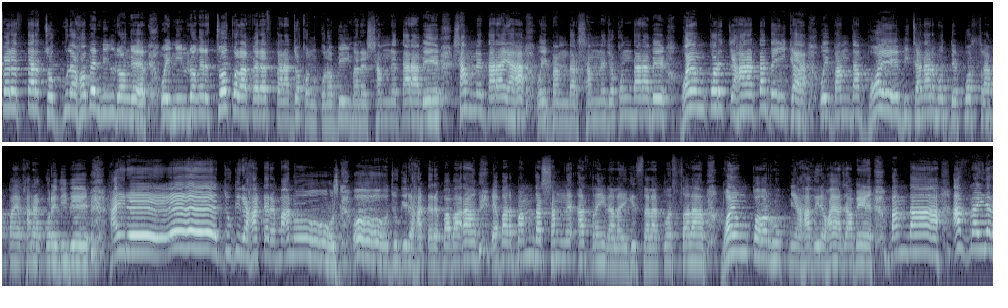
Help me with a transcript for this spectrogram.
ফেরেশতার চোখগুলো হবে নীল রঙের। ওই নীল রঙের চোখওয়ালা ফেরেশতারা যখন কোন বেঈমানের সামনে দাঁড়াবে, সামনে দাঁড়ায়া ওই বান্দার সামনে যখন দাঁড়াবে, ভয়ঙ্কর চেহারাটা দেইখা ওই বান্দা ভয়ে বিছানার মধ্যে প্রস্রাব পায়খানা করে দিবে। হাইরে যুগির হাটের মানুষ, ও যুগির হাটের বাবারা, এবার বান্দার সামনে আজরাইল আলাইহিস সালাতু সালাম ভয়ঙ্কর রূপ নিয়ে হাজির হয়ে যাবে। বান্দা, আজরাইলের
